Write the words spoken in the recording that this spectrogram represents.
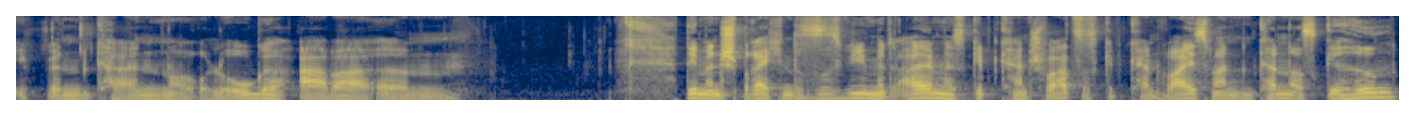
Ich bin kein Neurologe, aber ähm, dementsprechend, das ist wie mit allem, es gibt kein Schwarz, es gibt kein Weiß, man kann das Gehirn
